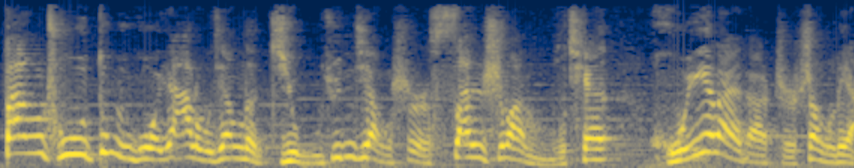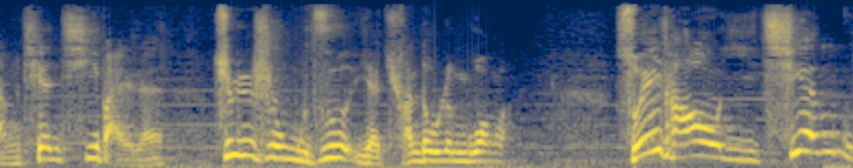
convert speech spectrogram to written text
当初渡过鸭绿江的九军将士三十万五千，回来的只剩两千七百人，军事物资也全都扔光了。隋朝以千古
